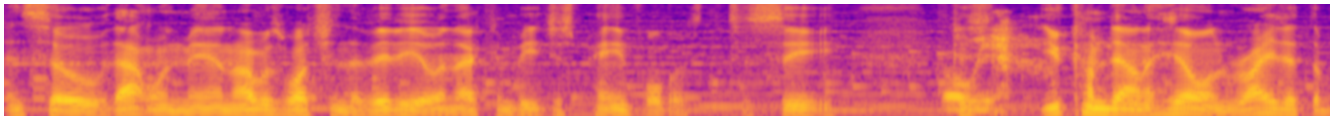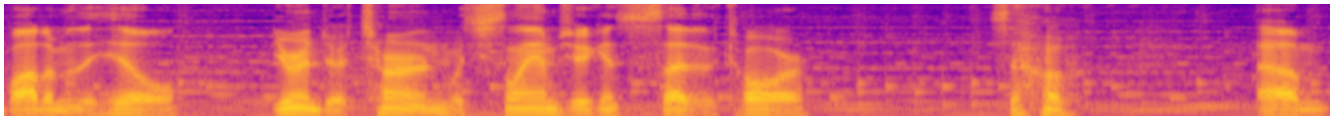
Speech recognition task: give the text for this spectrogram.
and so that one, man, I was watching the video and that can be just painful to, to see. Oh yeah. You come down a hill and right at the bottom of the hill, you're into a turn which slams you against the side of the car. So, um,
